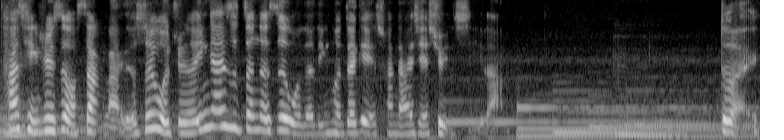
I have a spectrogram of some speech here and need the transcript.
他情绪是有上来的，所以我觉得应该是真的是我的灵魂在给你传达一些讯息啦。嗯，对。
